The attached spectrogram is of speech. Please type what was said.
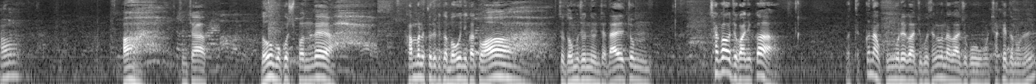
아, 아, 진짜 너무 먹고 싶었는데 아, 간만에 또 이렇게 또 먹으니까 또 아, 저 너무 좋네요. 진짜 날좀 차가워져 가니까 뭐 뜨끈한 국물 해가지고 생각나가지고 찾게 된 오늘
